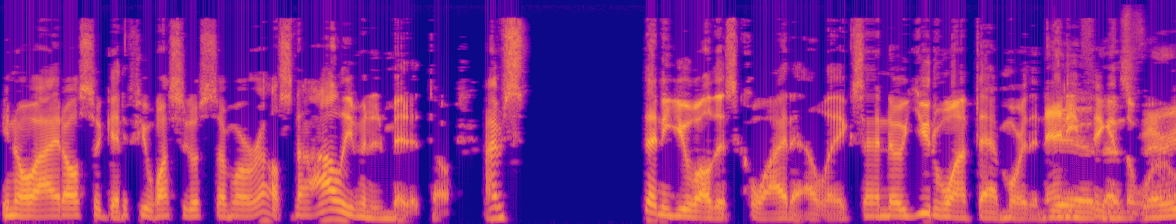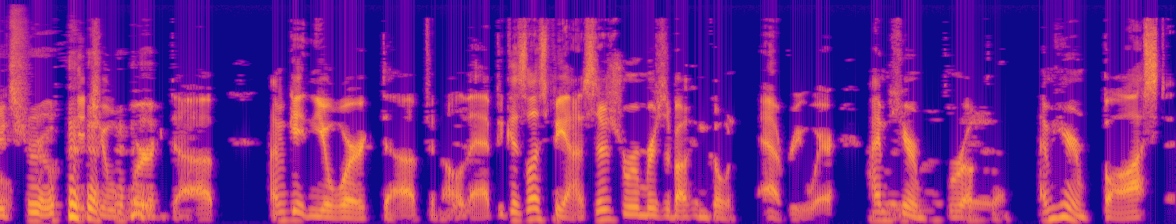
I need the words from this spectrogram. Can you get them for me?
you know, I'd also get if he wants to go somewhere else. Now, I'll even admit it though. I'm sending you all this Kawhi to LA because I know you'd want that more than anything yeah, in the world. True. Get you worked up. I'm getting you worked up and all that because let's be honest, there's rumors about him going everywhere. I'm here in Brooklyn. I'm here in Boston.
